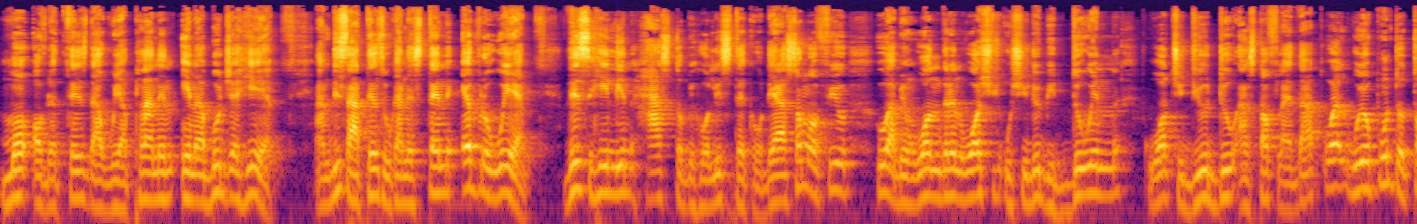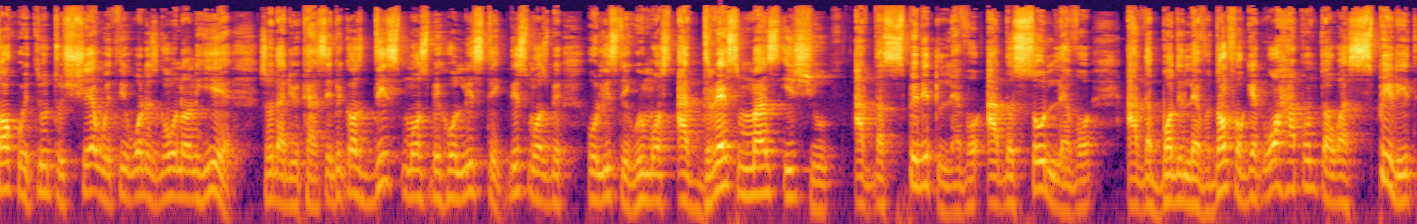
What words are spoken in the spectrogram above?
more of the things that we are planning in Abuja here. And these are things we can extend everywhere. This healing has to be holistic. There are some of you who have been wondering what should, you be doing, what should you do, and stuff like that. Well, we're open to talk with you, to share with you what is going on here so that you can see because this must be holistic. This must be holistic. We must address man's issue at the spirit level, at the soul level, at the body level. Don't forget what happened to our spirit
